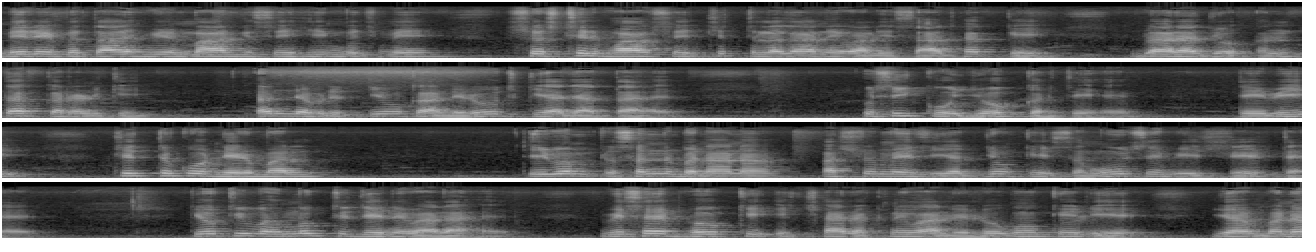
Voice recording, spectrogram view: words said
मेरे बताए हुए मार्ग से ही मुझमें सुस्थिर भाव से चित्त लगाने वाले साधक के द्वारा जो अंतकरण की अन्य वृत्तियों का निरोध किया जाता है, उसी को योग कहते हैं। देवी, चित्त को निर्मल एवं प्रसन्न बनाना अश्वमेध यज्ञों के समूह से भी श्रेष्ठ है, क्योंकि वह मुक्ति देने वाला है। विषय भोग की इच्छा रखने वाले लोगों के लिए यह मन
